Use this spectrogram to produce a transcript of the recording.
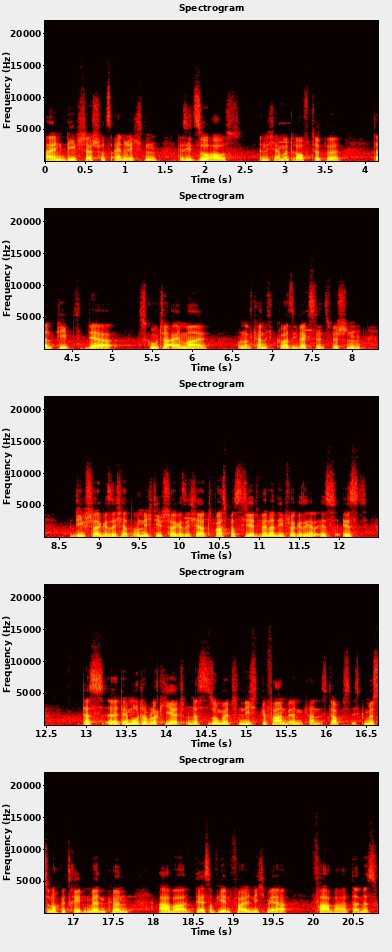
einen Diebstahlschutz einrichten. Der sieht so aus, wenn ich einmal drauf tippe, dann piept der Scooter einmal und dann kann ich quasi wechseln zwischen Diebstahl gesichert und nicht Diebstahl gesichert. Was passiert, wenn er Diebstahl gesichert ist, ist, dass äh, der Motor blockiert und dass somit nicht gefahren werden kann. Ich glaube, es müsste noch getreten werden können, aber der ist auf jeden Fall nicht mehr fahrbar, dann das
